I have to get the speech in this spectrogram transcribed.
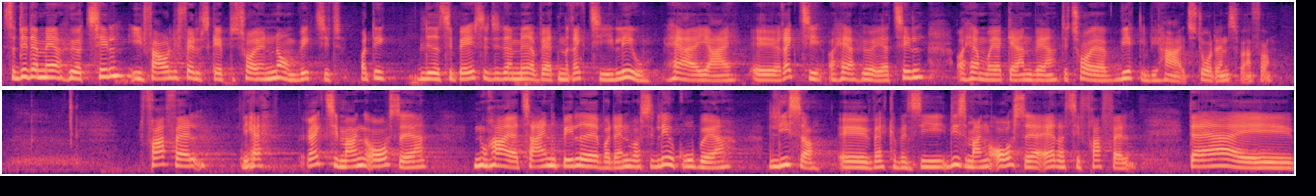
så det der med at høre til i et fagligt fællesskab, det tror jeg er enormt vigtigt. Og det leder tilbage til det der med at være den rigtige elev. Her er jeg øh, rigtig, og her hører jeg til, og her må jeg gerne være. Det tror jeg virkelig, vi har et stort ansvar for. Frafald, ja, rigtig mange årsager. Nu har jeg tegnet billede af, hvordan vores elevgruppe er. Lige så, øh, hvad kan man sige, lige så mange årsager er der til frafald. Der er øh,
